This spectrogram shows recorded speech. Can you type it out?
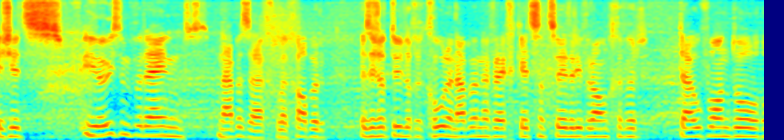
ist jetzt in unserem Verein nebensächlich, aber es ist natürlich ein cooler Nebeneffekt. Gibt noch zwei, drei Franken für den Aufwand, den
